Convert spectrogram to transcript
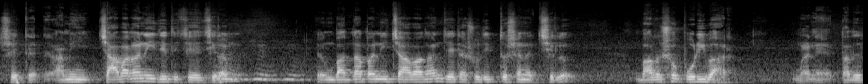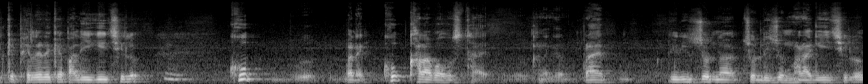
সেটা আমি চা বাগানেই যেতে চেয়েছিলাম। এবং বাদনাপানি চা বাগান যেটা সুদীপ্ত সেনের ছিল বারোশো পরিবার মানে তাদেরকে ফেলে রেখে পালিয়ে গিয়েছিল। খুব মানে খুব খারাপ অবস্থায়। ওখানে প্রায় তিরিশ জন না চল্লিশ জন মারা গিয়েছিল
